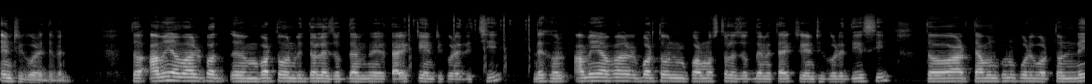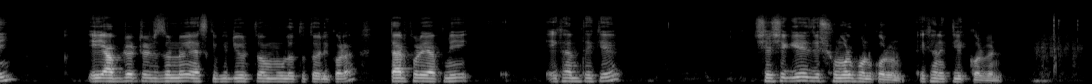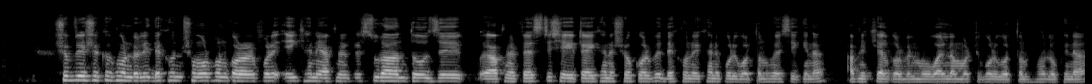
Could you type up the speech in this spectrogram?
এন্ট্রি করে দেবেন। তো আমি আমার বর্তমান বিদ্যালয়ে যোগদানের তারিখটি এন্ট্রি করে দিচ্ছি। দেখুন, আমি আমার বর্তমান কর্মস্থলে যোগদানের তারিখটি এন্ট্রি করে দিয়েছি। তো আর তেমন কোনো পরিবর্তন নেই। এই আপডেটের জন্যই আজকে ভিডিওটা মূলত তৈরি করা। তারপরে আপনি এখান থেকে শেষে গিয়ে যে সমর্পণ করুন, এখানে ক্লিক করবেন। সুপ্রিয় শিক্ষক মন্ডলী দেখুন, সমর্পণ করার পরে এইখানে আপনার চূড়ান্ত যে আপনার পেজটি সেইটা এখানে শো করবে। দেখুন, এখানে পরিবর্তন হয়েছে কিনা। আপনি খেয়াল করবেন মোবাইল নম্বরটি পরিবর্তন হলো কিনা।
